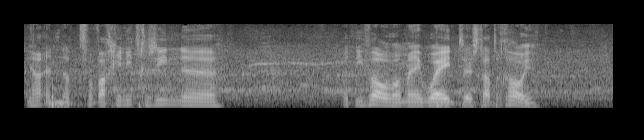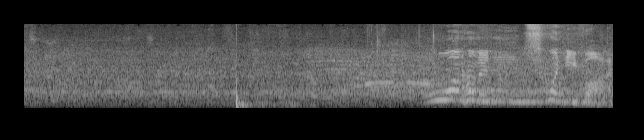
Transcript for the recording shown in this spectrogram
Ja, en dat verwacht je niet gezien eh, het niveau waarmee Wade eh, staat te gooien. One hundred and twenty-five.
